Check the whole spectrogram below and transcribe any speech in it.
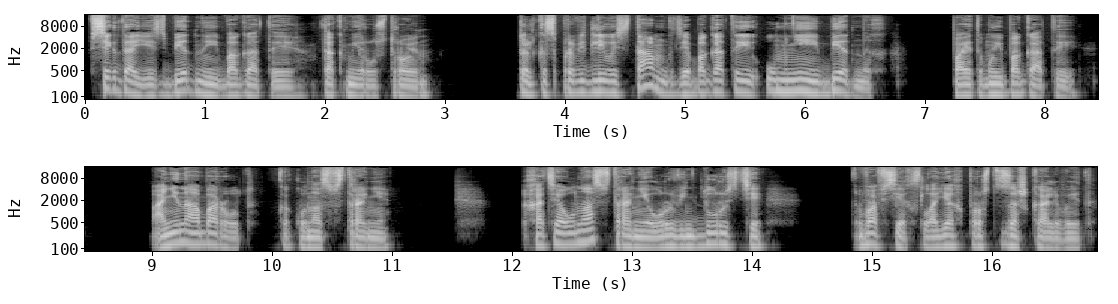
Всегда есть бедные и богатые, так мир устроен. Только справедливость там, где богатые умнее бедных, поэтому и богатые, а не наоборот, как у нас в стране. Хотя у нас в стране уровень дурости во всех слоях просто зашкаливает.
